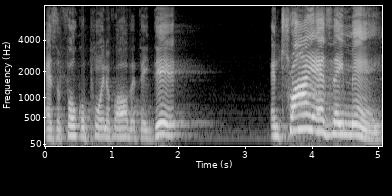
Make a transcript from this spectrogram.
as the focal point of all that they did. And try as they may,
